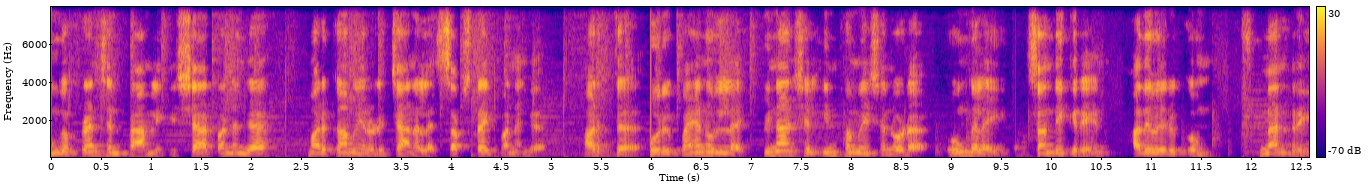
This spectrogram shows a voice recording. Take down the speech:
உங்க ஃப்ரெண்ட்ஸ் அண்ட் ஃபேமிலிக்கு ஷேர் பண்ணுங்க. மறக்காம என்னோட சேனலை சப்ஸ்கிரைப் பண்ணுங்க. அடுத்த ஒரு பயனுள்ள ஃபினான்ஷியல் இன்ஃபர்மேஷனோட உங்களை சந்திக்கிறேன். அதுவரைக்கும் நன்றி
